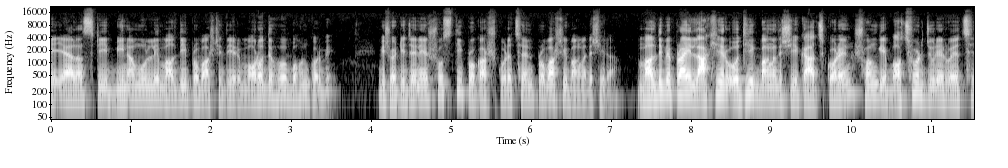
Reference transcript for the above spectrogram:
এই এয়ারলাইন্সটি বিনামূল্যে মালদ্বীপ প্রবাসীদের মরদেহ বহন করবে। বিষয়টি জেনে স্বস্তি প্রকাশ করেছেন প্রবাসী বাংলাদেশিরা। মালদ্বীপে প্রায় লাখের অধিক বাংলাদেশি কাজ করেন, সঙ্গে বছর জুড়ে রয়েছে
